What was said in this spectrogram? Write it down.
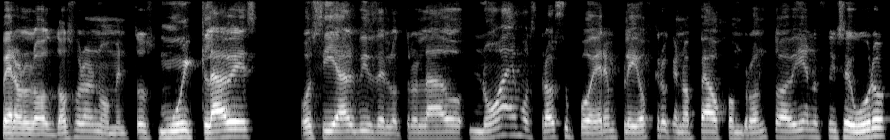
pero los dos fueron momentos muy claves. O si Alvis del otro lado no ha demostrado su poder en playoff, creo que no ha pegado home run todavía, no estoy seguro,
